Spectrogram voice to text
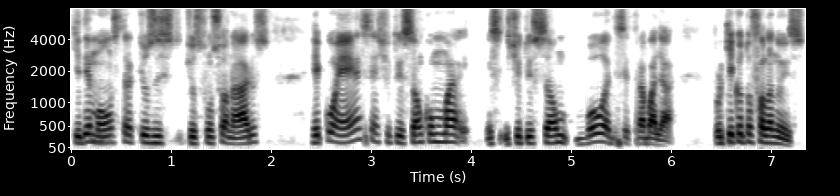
que demonstra que os, que os funcionários reconhecem a instituição como uma instituição boa de se trabalhar. Por que, que eu estou falando isso?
